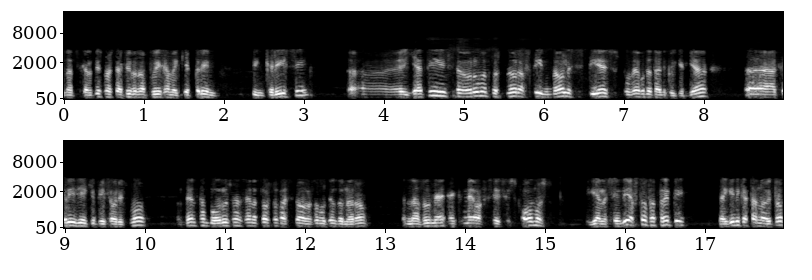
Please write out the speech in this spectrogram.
να τις κρατήσουμε στα επίπεδα που είχαμε και πριν την κρίση, γιατί θεωρούμε πω την ώρα αυτή με όλες τις πιέσεις που δέχονται τα νοικοκυριά, ακρίβεια και πληθωρισμό, δεν θα μπορούσαν σε ένα τόσο βασικό αγαθό που είναι το νερό να δουν εκ νέου αυξήσεις. Όμως για να συμβεί αυτό θα πρέπει να γίνει κατανοητό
